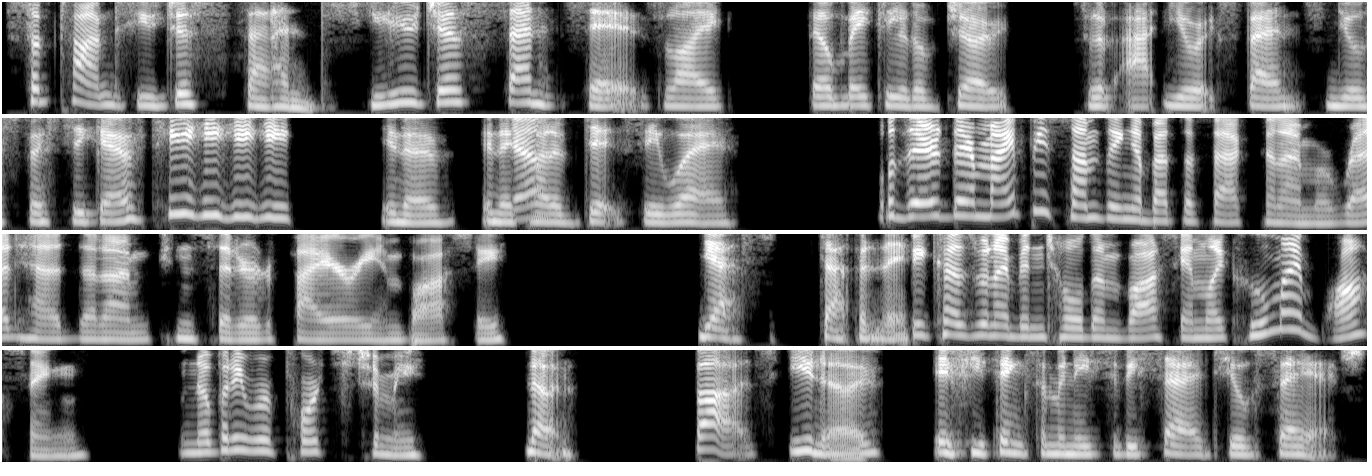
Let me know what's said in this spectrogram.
Sometimes you just sense, you just sense it. It's like they'll make a little joke sort of at your expense and you're supposed to go, you know, in a Yeah. kind of ditzy way. Well, there there might be something about the fact that I'm a redhead that I'm considered fiery and bossy. Yes, definitely. Because when I've been told I'm bossy, I'm like, who am I bossing? Nobody reports to me. No. But, you know, if you think something needs to be said, you'll say it.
